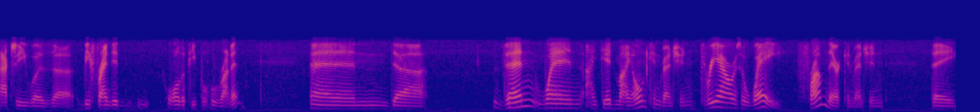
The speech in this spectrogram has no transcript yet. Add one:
actually was uh befriended all the people who run it. And uh then when I did my own convention, three hours away from their convention, they,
